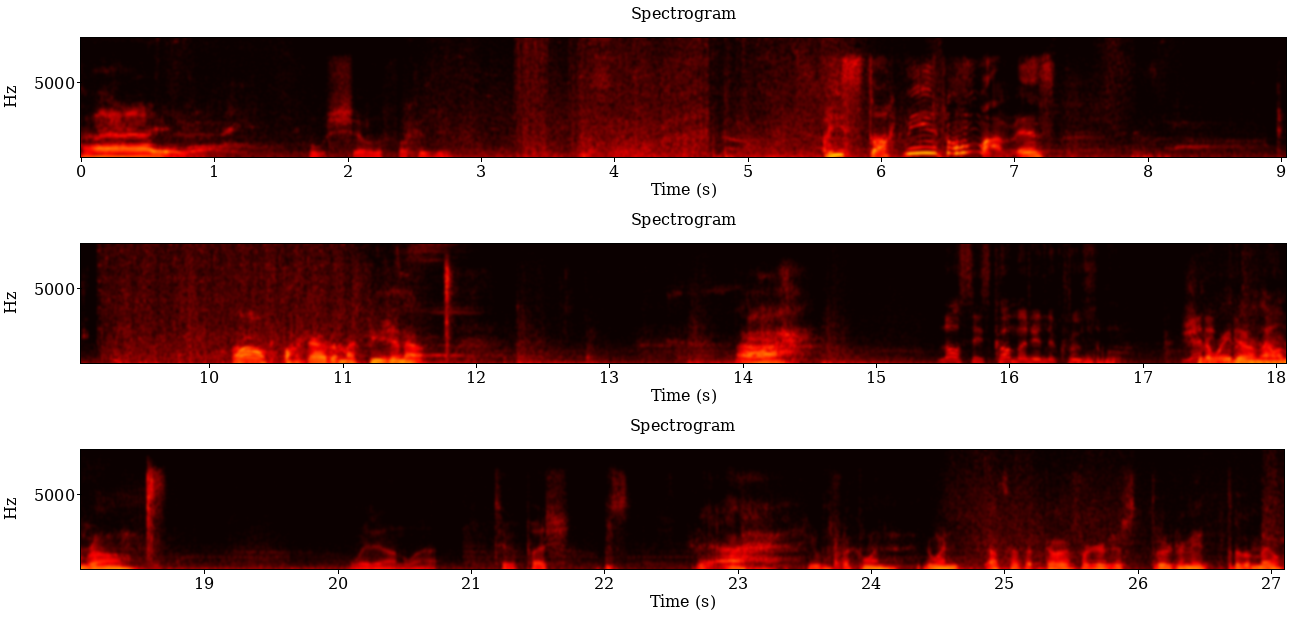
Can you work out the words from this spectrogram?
Ay, ay, ay. Oh shit! Where the fuck is he? Oh, he stuck me? Oh my miss. Oh, fuck out of my fusion out. Ah, Loss is common in the Crucible. Should have waited on that one, bro. Waited on what? To push? Yeah, you fucking went, you went outside the door, fucker just threw a grenade through the middle.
